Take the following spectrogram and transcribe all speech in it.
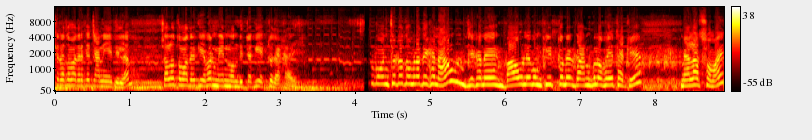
সেটা তোমাদেরকে জানিয়ে দিলাম। চলো তোমাদেরকে এবার মেন মন্দিরটাকে একটু দেখাই। মঞ্চটা তোমরা দেখে নাও, যেখানে বাউল এবং কীর্তনের গানগুলো হয়ে থাকে মেলার সময়।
